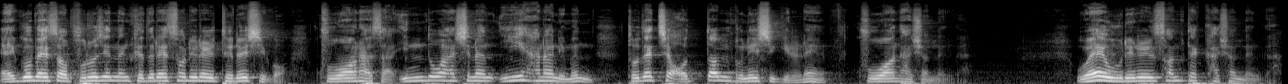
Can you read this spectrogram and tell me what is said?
애굽에서 부르짖는 그들의 소리를 들으시고 구원하사 인도하시는 이 하나님은 도대체 어떤 분이시길래 구원하셨는가? 왜 우리를 선택하셨는가?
